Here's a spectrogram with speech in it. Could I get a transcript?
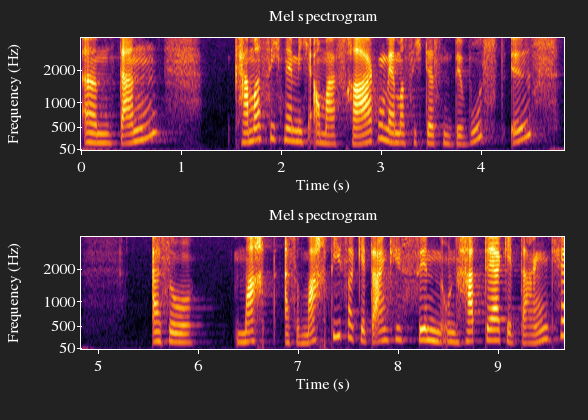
ähm, dann kann man sich nämlich auch mal fragen, wenn man sich dessen bewusst ist, also macht, also macht dieser Gedanke Sinn und hat der Gedanke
